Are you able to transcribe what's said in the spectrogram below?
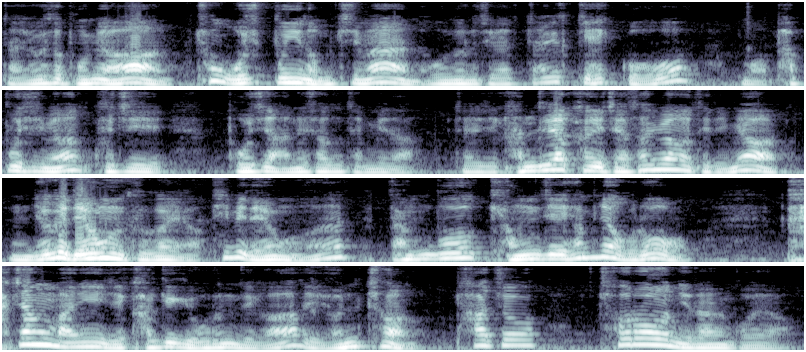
자, 여기서 보면 총 50분이 넘지만 오늘은 제가 짧게 했고, 뭐 바쁘시면 굳이 보지 않으셔도 됩니다. 제가 이제 간략하게 제가 설명을 드리면, 음, 여기 내용은 그거예요. TV 내용은 남북 경제 협력으로 가장 많이 이제 가격이 오른 데가 연천, 파주, 철원이라는 거예요.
